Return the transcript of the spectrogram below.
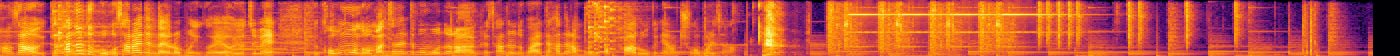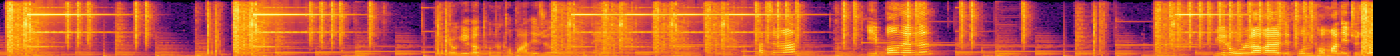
항상 그 하늘도 보고 살아야 된다 여러분 이거예요. 요즘에 그 거북목 너무 많잖아 핸드폰 보느라 그래서 하늘도 봐야 돼. 하늘 안 보니까 바로 그냥 죽어버리잖아. 여기가 돈을 더 많이 주는 거네. 하지만 이번에는 위로 올라가야지 돈 더 많이 주죠?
